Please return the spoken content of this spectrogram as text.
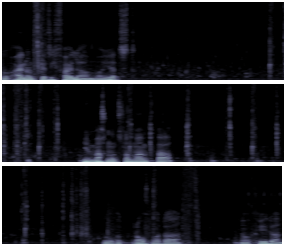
So, 41 Pfeile haben wir jetzt. Wir machen uns noch mal ein paar. So, was brauchen wir da? Genau, Federn.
